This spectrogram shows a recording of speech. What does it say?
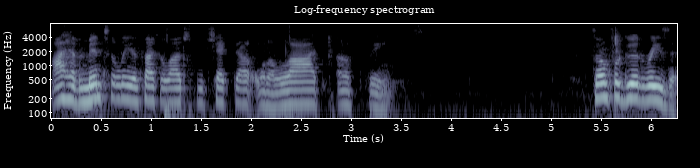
I have mentally and psychologically checked out on a lot of things. Some for good reason.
